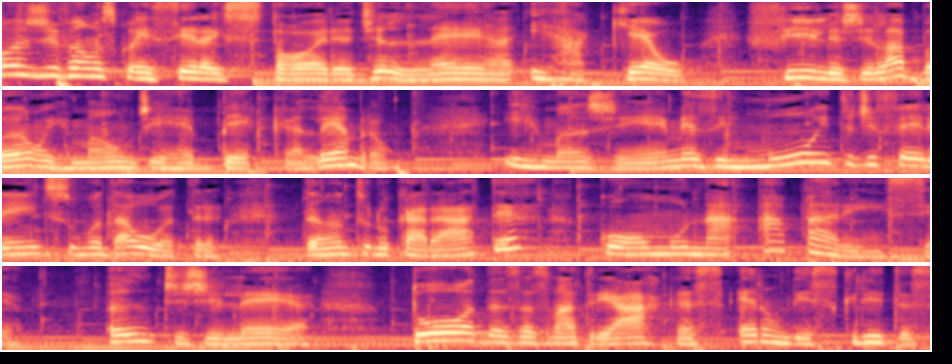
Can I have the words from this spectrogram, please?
Hoje vamos conhecer a história de Léa e Raquel, filhas de Labão, irmão de Rebeca. Lembram? Irmãs gêmeas e muito diferentes uma da outra, tanto no caráter como na aparência. Antes de Léa, todas as matriarcas eram descritas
